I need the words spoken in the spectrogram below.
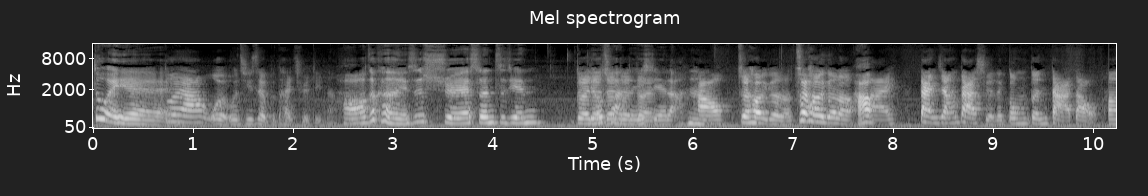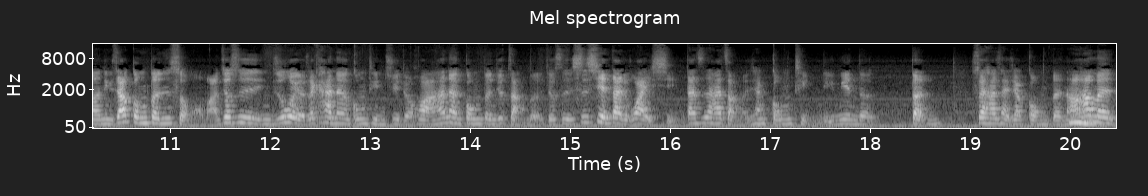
对耶，对啊，我我其实也不太确定啊。好，这可能也是学生之间流传的一些啦。嗯，好，最后一个了，最后一个了。好来，淡江大学的宫灯大道。呃，你知道宫灯什么吗？就是你如果有在看那个宫廷剧的话，它那个宫灯就长得就是是现代的外形，但是它长得像宫廷里面的灯。所以它才叫宫灯，然后他们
